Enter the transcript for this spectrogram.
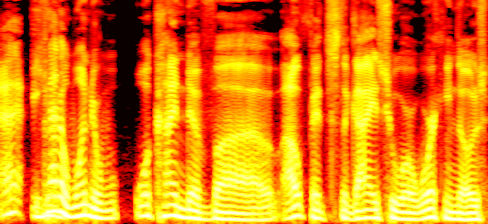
I, you got to wonder what kind of uh, outfits the guys who are working those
